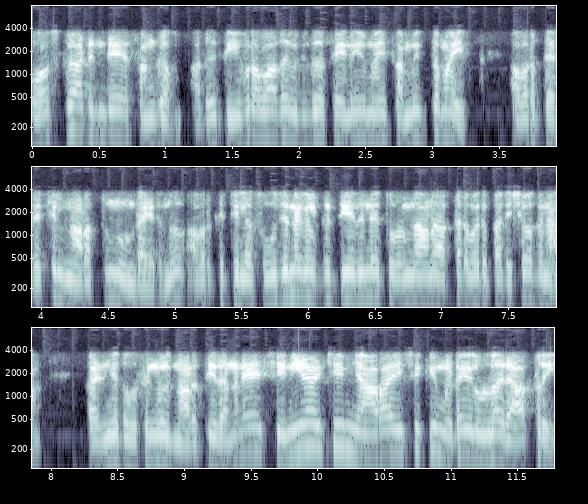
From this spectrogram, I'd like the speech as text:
കോസ്റ്റ് ഗാർഡിന്റെ സംഘം അത് തീവ്രവാദ വിരുദ്ധ സേനയുമായി സംയുക്തമായി അവർ തെരച്ചിൽ നടത്തുന്നുണ്ടായിരുന്നു. അവർക്ക് ചില സൂചനകൾ കിട്ടിയതിനെ തുടർന്നാണ് അത്തരമൊരു പരിശോധന കഴിഞ്ഞ ദിവസങ്ങളിൽ നടത്തിയത്. അങ്ങനെ ശനിയാഴ്ചയും ഞായറാഴ്ചയ്ക്കും ഇടയിലുള്ള രാത്രി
